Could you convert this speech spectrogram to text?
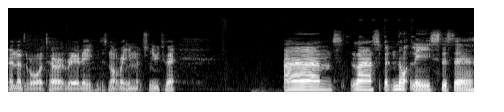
another auto turret, really. There's not really much new to it. And last but not least, there's the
